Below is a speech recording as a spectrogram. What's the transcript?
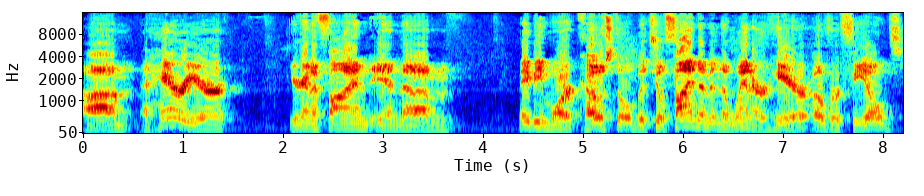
Um, a harrier, you're going to find in um, maybe more coastal, but you'll find them in the winter here over fields,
